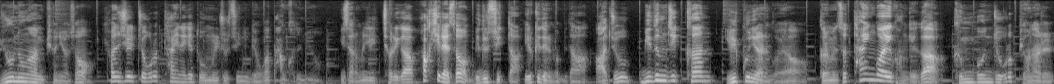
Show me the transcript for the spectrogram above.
유능한 편이어서 현실적으로 타인에게 도움을 줄 수 있는 경우가 많거든요. 이 사람은 일 처리가 확실해서 믿을 수 있다. 이렇게 되는 겁니다. 아주 믿음직한 일꾼이라는 거예요. 그러면서 타인과의 관계가 근본적으로 변화를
